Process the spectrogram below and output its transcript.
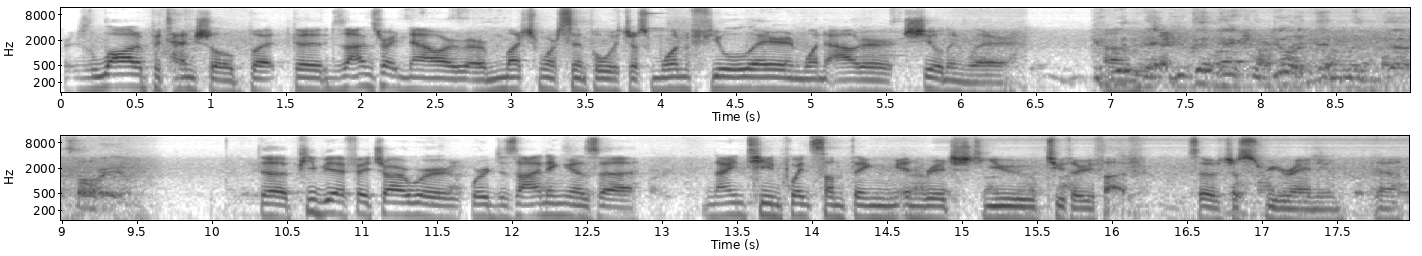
There's a lot of potential, but the designs right now are, are much more simple with just one fuel layer and one outer shielding layer. Um, you couldn't actually do it then with the thorium. The PBFHR we're, we're designing as a 19 point something enriched U-235. So it's just uranium, yeah.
